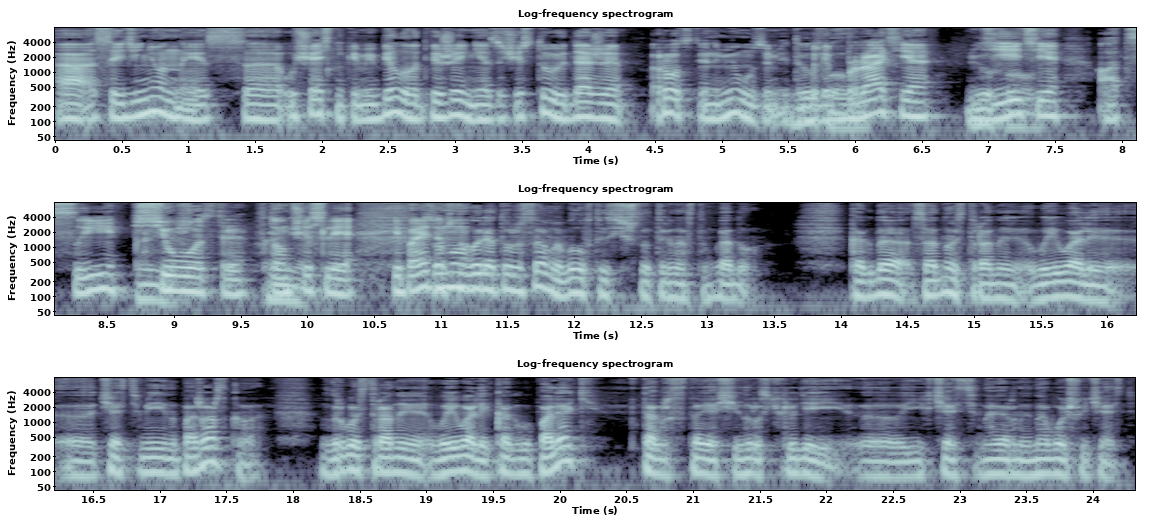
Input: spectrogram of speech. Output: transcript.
а, соединенные с участниками белого движения, зачастую даже родственными узами. Это Безусловно. были братья, Безусловно. дети, отцы, сестры в том числе. И поэтому... Собственно говоря, то же самое было в 1613 году. Когда, с одной стороны, воевали э, части Минина Пожарского, с другой стороны, воевали как бы поляки, также состоящие из русских людей, э, их части, наверное, на большую часть,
